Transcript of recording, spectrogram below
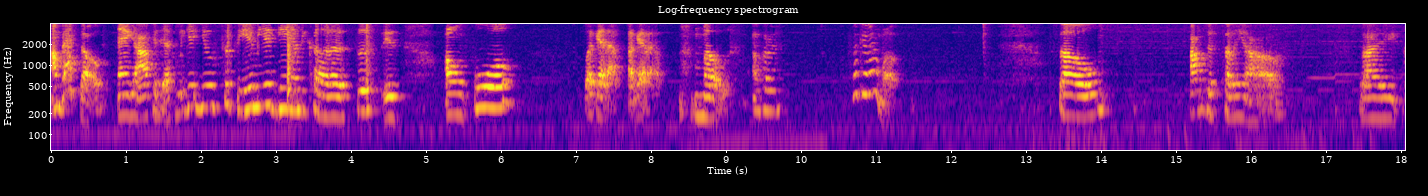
I'm back though. And y'all can definitely get used to seeing me again because sis is on full fuck it up fuck it up mode. Okay. Fuck it up. Mode so I'm just telling y'all like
